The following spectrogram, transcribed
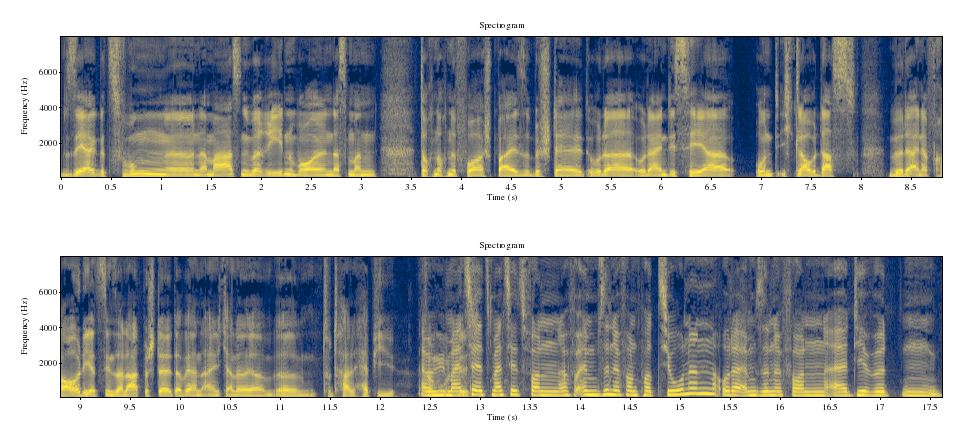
sehr gezwungenermaßen überreden wollen, dass man doch noch eine Vorspeise bestellt oder, oder ein Dessert. Und ich glaube, das würde einer Frau, die jetzt den Salat bestellt, da wären eigentlich alle äh, total happy. Aber vermutlich. wie meinst du jetzt? Meinst du jetzt von im Sinne von Portionen oder im Sinne von äh, dir wird ein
